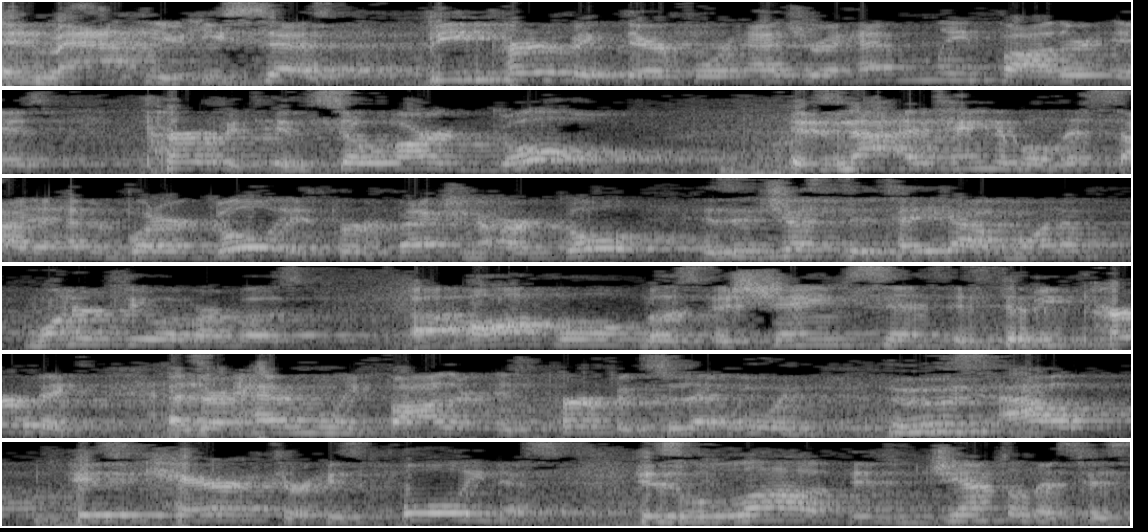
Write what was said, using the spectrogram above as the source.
in Matthew. He says, Be perfect, therefore, as your heavenly Father is perfect. And so our goal is not attainable this side of heaven, but our goal is perfection. Our goal isn't just to take out one of one or two of our most uh, awful, most ashamed sins. It's to be perfect as our heavenly Father is perfect, so that we would ooze out His character, His holiness, His love, His gentleness, His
